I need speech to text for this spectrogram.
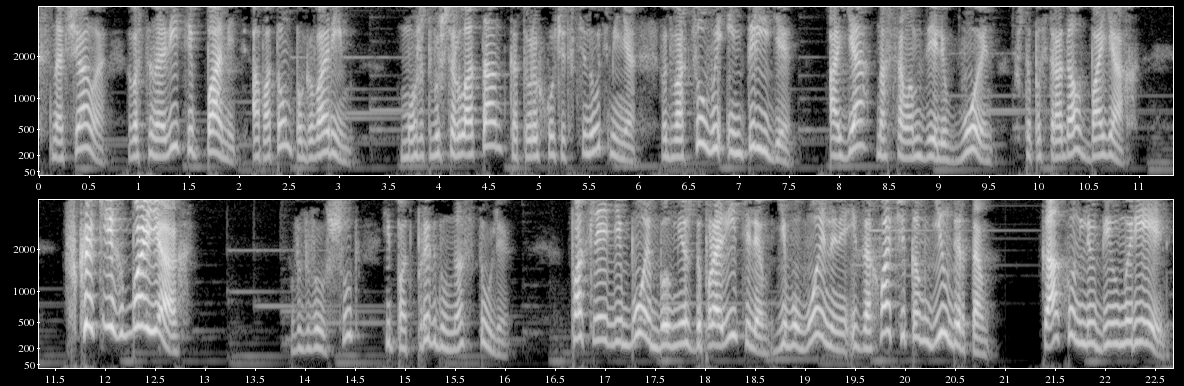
Сначала восстановите память, а потом поговорим. Может, вы шарлатан, который хочет втянуть меня в дворцовые интриги, а я на самом деле воин, что пострадал в боях. В каких боях? Взвыл Шут и подпрыгнул на стуле. Последний бой был между правителем, его воинами и захватчиком Гилбертом. Как он любил Мариэль!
